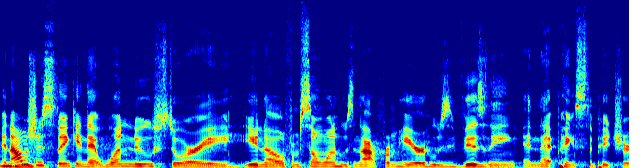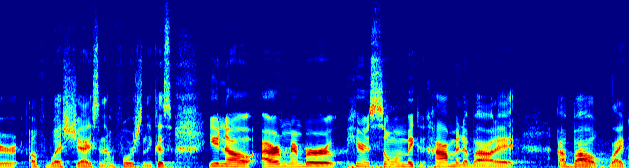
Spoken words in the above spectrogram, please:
And I was just thinking that one news story, you know, from someone who's not from here, who's visiting, and that paints the picture of West Jackson, unfortunately. Because, you know, I remember hearing someone make a comment about it about like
